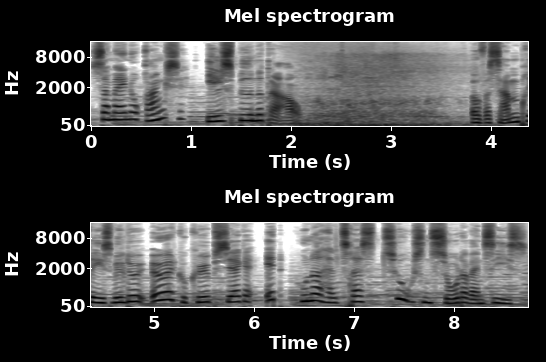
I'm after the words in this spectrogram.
som er en orange, ildspidende drage. Og for samme pris vil du i øvrigt kunne købe ca. 150.000 sodavandsis.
